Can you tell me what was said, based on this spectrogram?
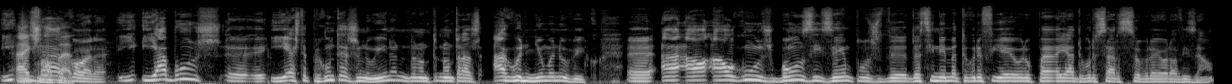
E, Ai, e já maldade. agora, e, e há bons, eh, e esta pergunta é genuína, não, não traz água nenhuma no bico. Eh, há, há- há alguns bons exemplos de- da cinematografia europeia a debruçar-se sobre a Eurovisão?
